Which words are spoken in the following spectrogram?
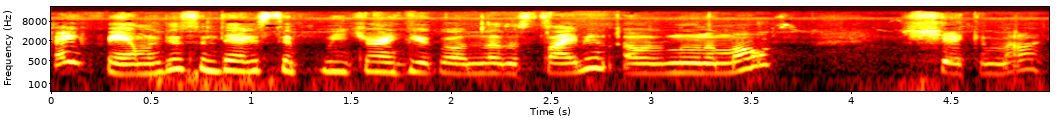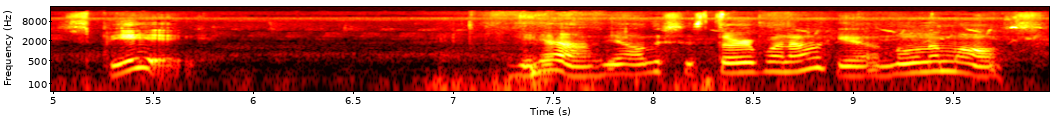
Hey family, this is Daddy Simply Me Journey. Here go another sighting of Luna Moth. Check him out, he's big. Yeah, y'all, this is third one out here, Luna Moth.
